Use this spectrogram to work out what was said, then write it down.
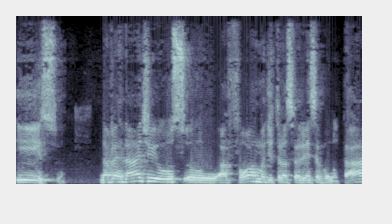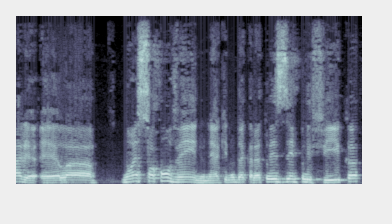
Isso. Na verdade, os, o, a forma de transferência voluntária, ela não é só convênio, né? Aqui no decreto exemplifica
